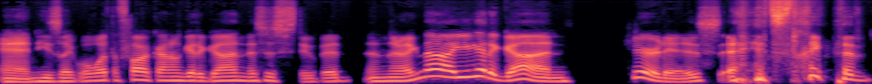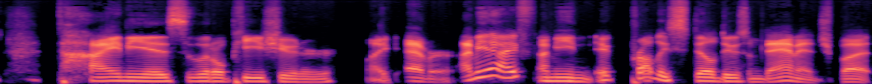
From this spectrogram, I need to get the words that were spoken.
And he's like, Well, what the fuck? I don't get a gun. This is stupid. And they're like, No, you get a gun. Here it is. And it's like the tiniest little pea shooter like ever. I mean, I, I mean, it probably still do some damage, but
